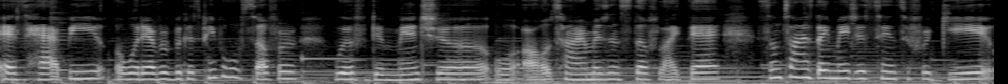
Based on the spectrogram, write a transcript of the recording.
as happy or whatever because people who suffer with dementia or Alzheimer's and stuff like that, sometimes they may just tend to forget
